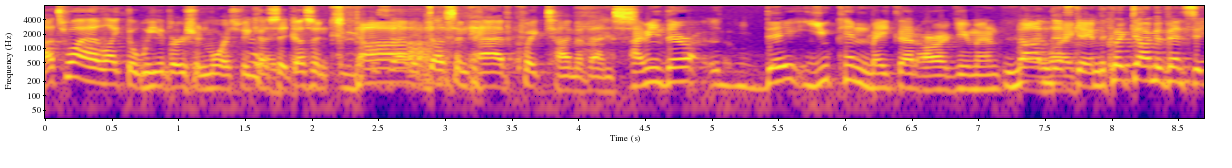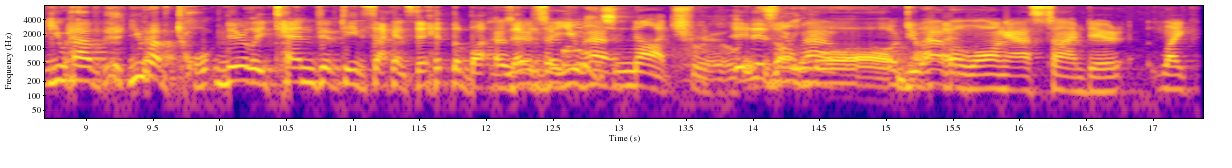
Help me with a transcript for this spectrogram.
That's why I like the Wii version more, is because it doesn't is that it doesn't have QuickTime events. I mean, there they you can make that argument. Not in this game. The quick time events that you have, you have tw- nearly 10, 15 seconds to hit the button. was There's- say, you It's have- not true. it is a have, long you time. have a long ass time, dude. Like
